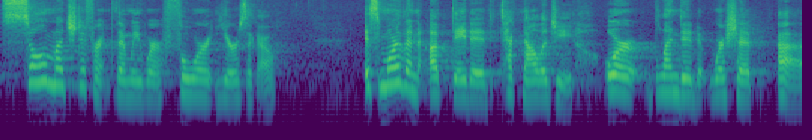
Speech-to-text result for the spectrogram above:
so much different than we were four years ago. It's more than updated technology or blended worship, uh,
